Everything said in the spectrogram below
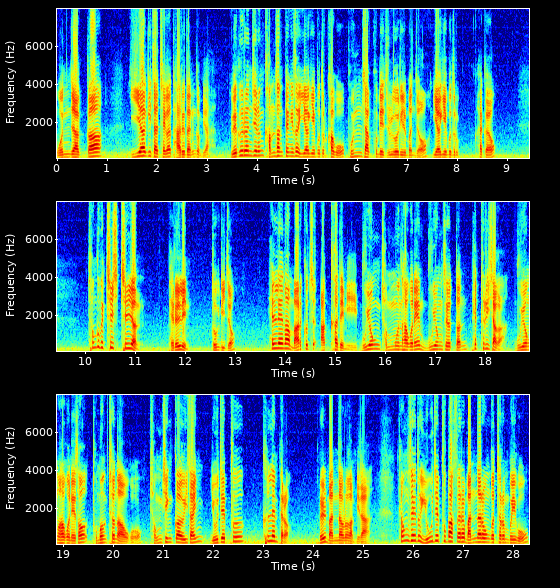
원작과 이야기 자체가 다르다는 겁니다. 왜 그런지는 감상평에서 이야기해보도록 하고 본 작품의 줄거리를 먼저 이야기해보도록 할까요? 1977년 베를린 독일이죠. 헬레나 마르코츠 아카데미 무용 전문 학원의 무용수였던 페트리샤가 무용학원에서 도망쳐 나오고 정신과 의사인 요제프 클램페러를 만나러 갑니다. 평소에도 요제프 박사를 만나러 온 것처럼 보이고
